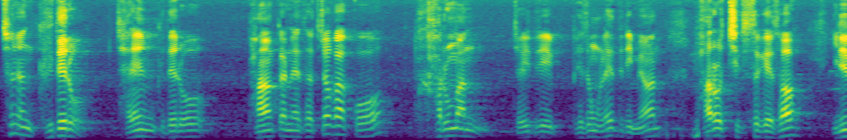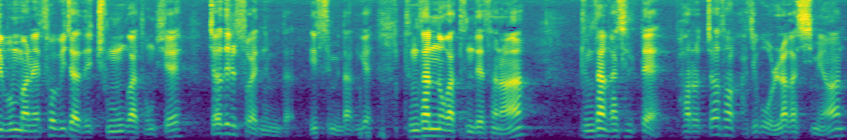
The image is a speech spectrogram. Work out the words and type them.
천연 그대로 자연 그대로 방앗간에서 쪄갖고 가루만 저희들이 배송을 해드리면 바로 즉석에서 1분 만에 소비자들이 주문과 동시에 쪄드릴 수가 있습니다. 있습니다. 이게 등산로 같은 데서나 등산 가실 때 바로 쪄서 가지고 올라가시면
